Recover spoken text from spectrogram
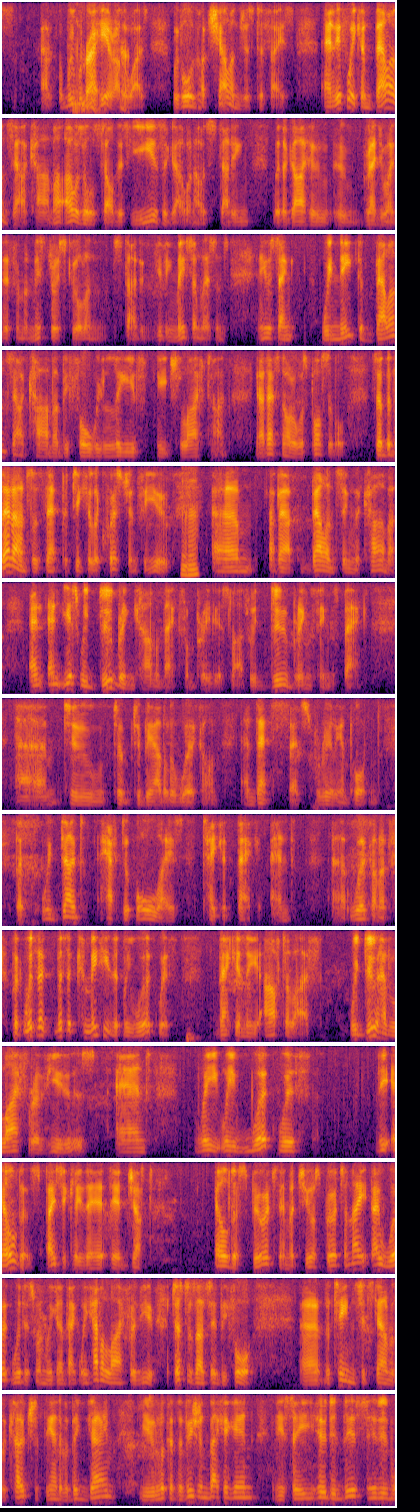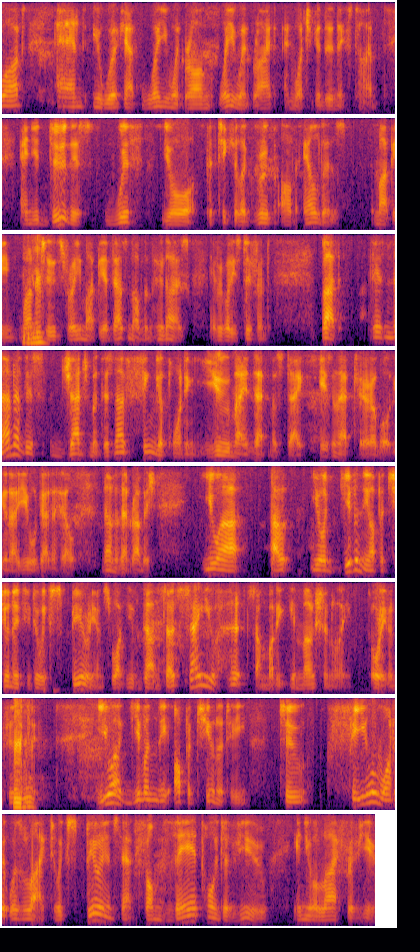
Uh, we wouldn't right. be here otherwise. We've all got challenges to face. And if we can balance our karma, I was always told this years ago when I was studying with a guy who, who graduated from a mystery school and started giving me some lessons. And he was saying, we need to balance our karma before we leave each lifetime. Now, that's not always possible. So, but that answers that particular question for you mm-hmm. um, about balancing the karma. And, and yes, we do bring karma back from previous lives. We do bring things back um, to, to to be able to work on and that's that's really important. But we don't have to always take it back and uh, work on it. But with the with the committee that we work with back in the afterlife, we do have life reviews, and we we work with the elders. Basically, they're they're just elder spirits, they're mature spirits, and they, they work with us when we go back. We have a life review. Just as I said before, uh, the team sits down with the coach at the end of a big game. You look at the vision back again, and you see who did this, who did what, and you work out where you went wrong, where you went right, and what you can do next time. And you do this with your particular group of elders. It might be one, mm-hmm. two, three, might be a dozen of them. Who knows? Everybody's different. But there's none of this judgment. There's no finger pointing. You made that mistake. Isn't that terrible? You know, you will go to hell. None of that rubbish. You are you're given the opportunity to experience what you've done. So, say you hurt somebody emotionally or even physically, mm-hmm. you are given the opportunity to feel what it was like to experience that from their point of view in your life review.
